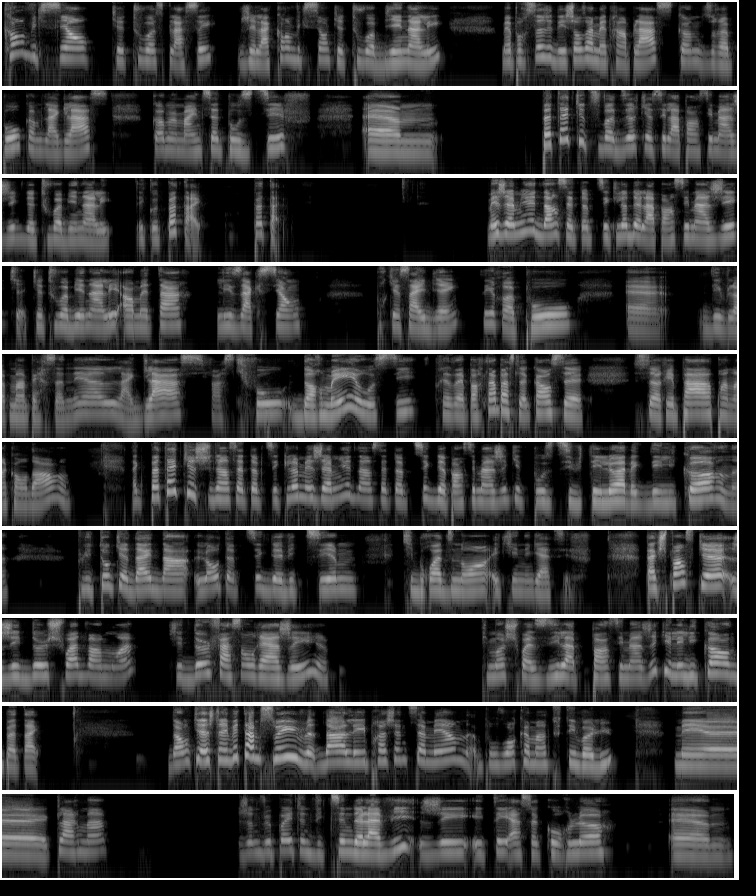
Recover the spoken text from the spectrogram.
conviction que tout va se placer. J'ai la conviction que tout va bien aller. Mais pour ça, j'ai des choses à mettre en place, comme du repos, comme de la glace, comme un mindset positif. Euh, peut-être que tu vas dire que c'est la pensée magique de tout va bien aller. Écoute, peut-être. Peut-être. Mais j'aime mieux être dans cette optique-là de la pensée magique, que tout va bien aller en mettant les actions pour que ça aille bien. C'est repos, euh, développement personnel, la glace, faire ce qu'il faut, dormir aussi, c'est très important parce que le corps se, répare pendant qu'on dort. Peut-être que je suis dans cette optique-là, mais j'aime mieux être dans cette optique de pensée magique et de positivité-là avec des licornes plutôt que d'être dans l'autre optique de victime qui broie du noir et qui est négatif. Fait que je pense que j'ai deux choix devant moi. J'ai deux façons de réagir. Puis moi, je choisis la pensée magique et les licornes, peut-être. Donc, euh, je t'invite à me suivre dans les prochaines semaines pour voir comment tout évolue. Mais euh, clairement, je ne veux pas être une victime de la vie. J'ai été à ce cours-là euh,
